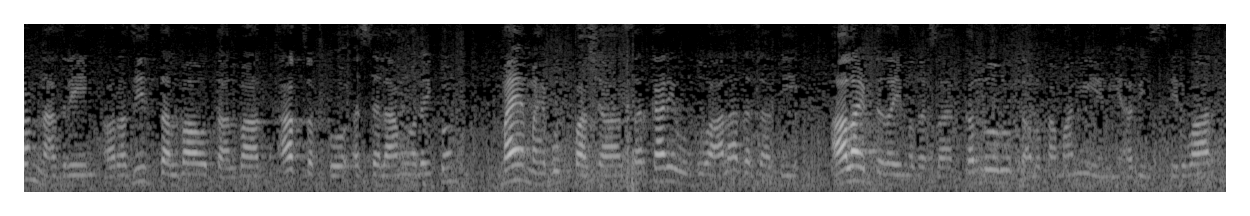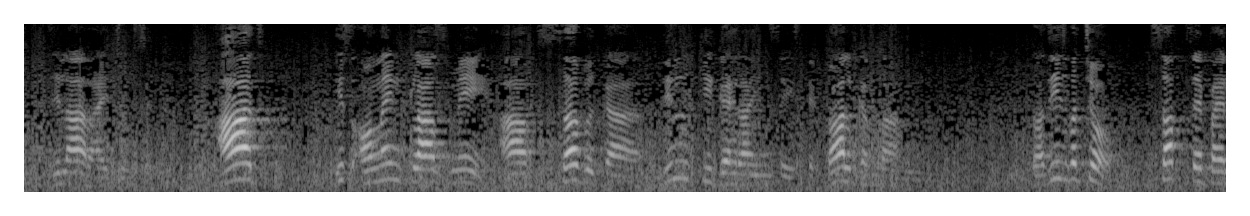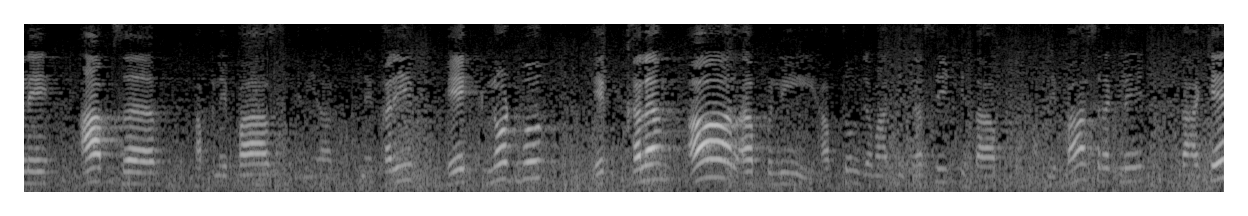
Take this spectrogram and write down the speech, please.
मोहतरम नाजरीन और अज़ीज़ तलबा और तलबात, आप सबको अस्सलाम वालेकुम मैं महबूब पाशा, सरकारी उर्दू आला दर्जाती, आला इब्तदाई मदरसा, कल्लूरू तालुका मानी यानी अभी सिरवार, जिला रायचूर से। आज इस ऑनलाइन क्लास में आप सब का दिल की गहराई से इस्तेकाल करता हूँ। तो अज़ीज़ बच्चों, सबसे पहले आप सब अपने पास अपने करीब एक नोटबुक एक कलम और अपनी अब तुम जमाती दरसी किताब अपने पास रख ले, ताकि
